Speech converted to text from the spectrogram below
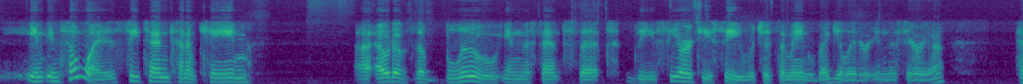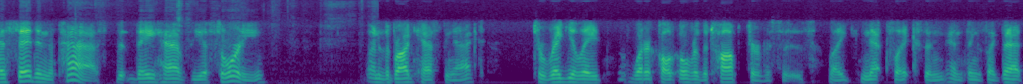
in in some ways, C10 kind of came uh, out of the blue in the sense that the CRTC, which is the main regulator in this area, has said in the past that they have the authority under the Broadcasting Act to regulate what are called over the top services like Netflix and, and things like that,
